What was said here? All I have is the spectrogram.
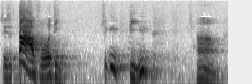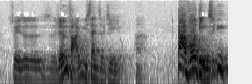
所以是大佛顶。是喻比喻啊，所以就是是人法喻三者皆有啊。大佛顶是喻，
